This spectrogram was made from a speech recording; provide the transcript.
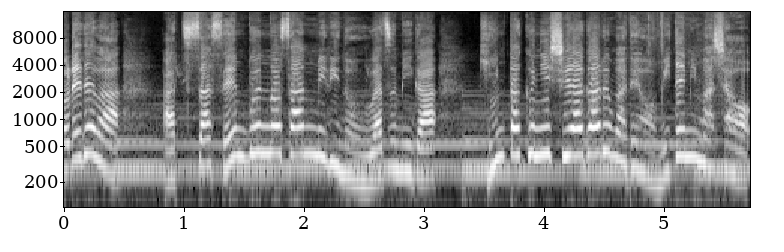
それでは厚さ1000分の3ミリの上澄みが金箔に仕上がるまでを見てみましょう。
